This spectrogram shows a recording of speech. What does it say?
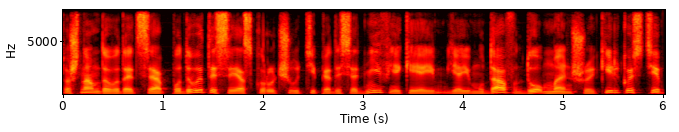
Тож нам доведеться подивитися, я скорочу ті 50 днів, які я йому дав, до меншої кількості,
